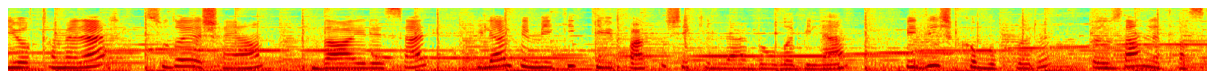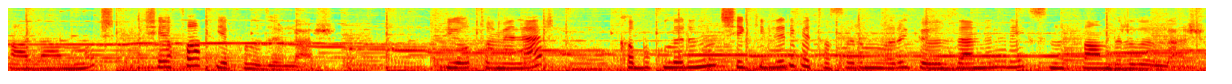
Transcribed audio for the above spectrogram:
Diyotomeler suda yaşayan, dairesel, hilal ve mekik gibi farklı şekillerde olabilen ve dış kabukları özenle tasarlanmış şeffaf yapılıdırlar. Diyotomeler, kabuklarının şekilleri ve tasarımları gözlemlenerek sınıflandırılırlar.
